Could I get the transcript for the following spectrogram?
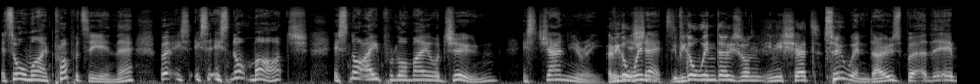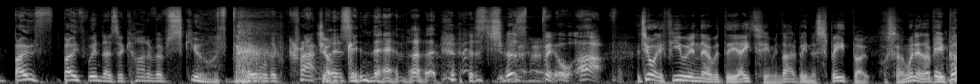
It's all my property in there, but it's, it's, it's not March. It's not April or May or June. It's January. Have you got win- shed. Have you got windows on in your shed? Two windows, but both both windows are kind of obscured by all the crap that's in there that has just built up. Do you know what? If you were in there with the A team, that'd have been a speedboat or something, wouldn't it? That'd be It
